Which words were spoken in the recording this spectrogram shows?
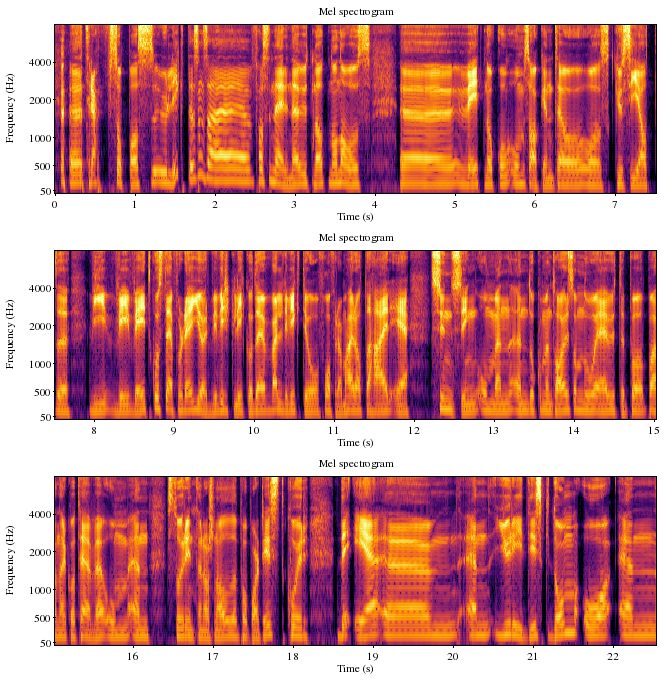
uh, treffer såpass ulikt. Det syns jeg er fascinerende, uten at noen av oss uh, vet nok om, om, saken til å, å skulle si at vi, vi, vet hvordan det er, for det gjør vi virkelig ikke. Og det er veldig viktig å få frem her at det her er synsing om en, en dokumentar som nå er ute på, på, NRK TV, om en stor internasjonal popartist, hvor det er en juridisk dom og en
